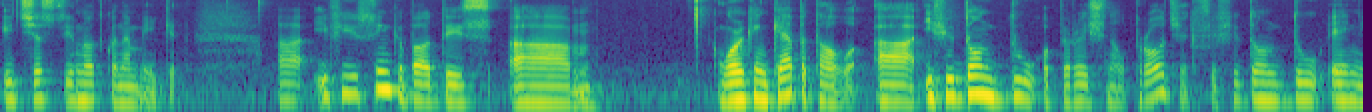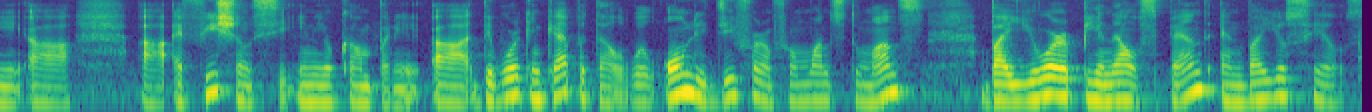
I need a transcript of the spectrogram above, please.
it's just you're not going to make it. Uh, if you think about this, um, working capital, uh, if you don't do operational projects, if you don't do any uh, uh, efficiency in your company, uh, the working capital will only differ from months to months by your P&L spend and by your sales.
